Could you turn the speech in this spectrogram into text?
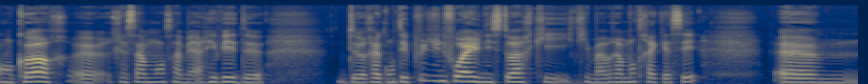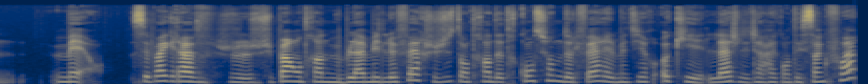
encore euh, récemment, ça m'est arrivé de de raconter plus d'une fois une histoire qui, qui m'a vraiment tracassée. Euh, mais c'est pas grave. Je, je suis pas en train de me blâmer de le faire. Je suis juste en train d'être consciente de le faire et de me dire, ok, là, je l'ai déjà raconté cinq fois.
